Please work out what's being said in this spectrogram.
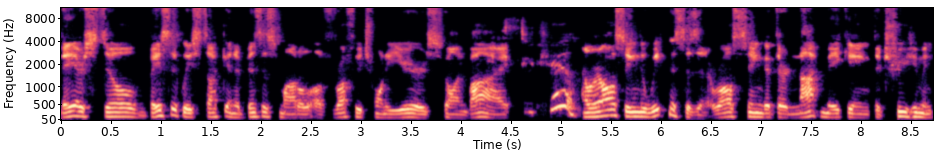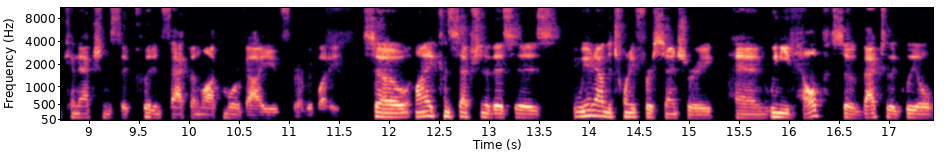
they are still basically stuck in a business model of roughly 20 years gone by. True. And we're all seeing the weaknesses in it. We're all seeing that they're not making the true human connections that could, in fact, unlock more value for everybody. So my conception of this is we're now in the 21st century and we need help. So back to the Gleal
